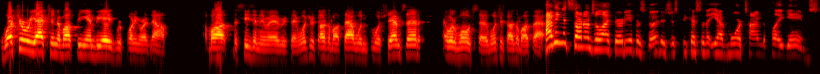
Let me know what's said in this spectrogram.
what's your reaction about the NBA's reporting right now about the season and everything? What's your thoughts about that? When what Sham said and what Woj said. What's your thoughts about that? Having it start on July 30th is good. Is just because so that you have more time to play games,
